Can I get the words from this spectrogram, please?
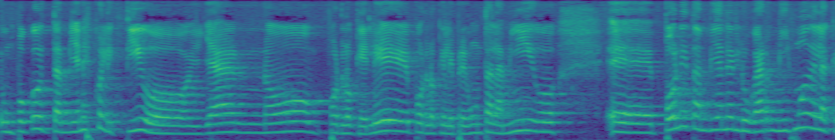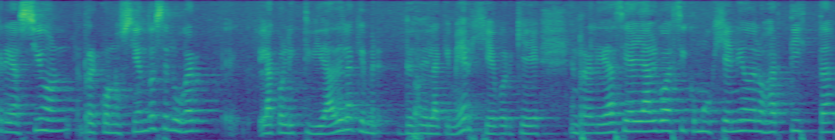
un poco también es colectivo, ya no por lo que lee, por lo que le pregunta al amigo, eh, pone también el lugar mismo de la creación, reconociendo ese lugar, eh, la colectividad de la que, desde la que emerge, porque en realidad si hay algo así como un genio de los artistas,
